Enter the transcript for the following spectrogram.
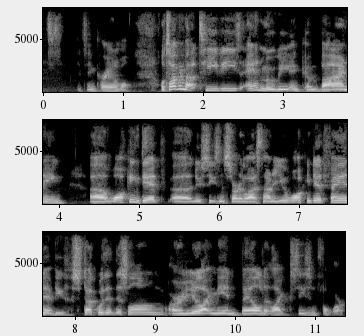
It's, it's incredible. Well, talking about TVs and movie and combining, uh, Walking Dead uh, new season started last night. Are you a Walking Dead fan? Have you stuck with it this long, or are you like me and bailed at like season four?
